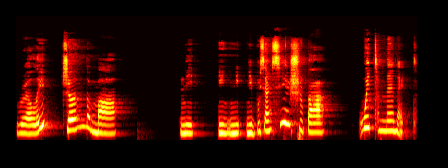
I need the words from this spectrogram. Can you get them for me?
Really? 真的吗？你你你你不相信是吧？Wait a minute.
